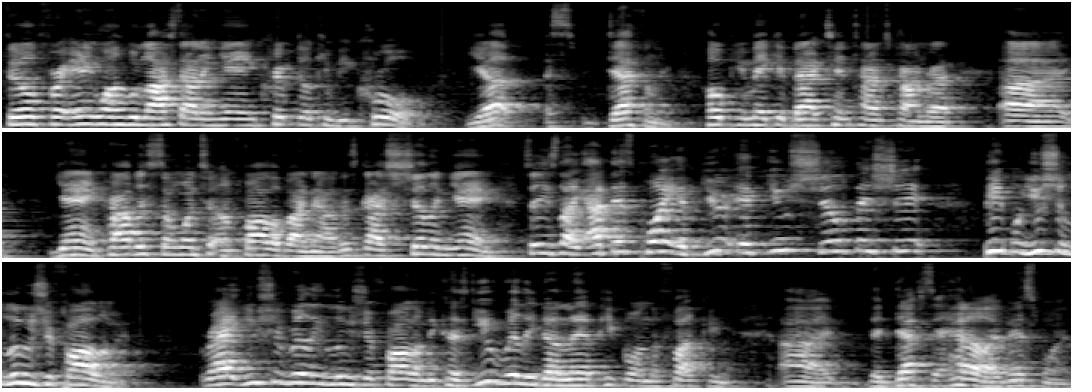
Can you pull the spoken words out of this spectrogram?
Feel for anyone who lost out in Yang. Crypto can be cruel. Yep, definitely. Hope you make it back 10 times, Conrad. Uh, Yang, probably someone to unfollow by now. This guy's shilling Yang. So he's like, at this point, if you if you shill this shit, people, you should lose your following, right? You should really lose your following because you really done let people in the fucking uh, the depths of hell in this one.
